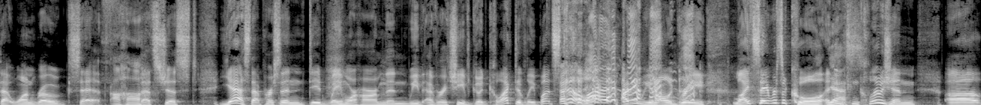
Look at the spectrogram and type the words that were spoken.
that one rogue Sith. Uh-huh. That's just yes, that person did way more harm than we've ever achieved good collectively, but still, I think we can all agree lightsabers are cool. And Yes. in conclusion, uh,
